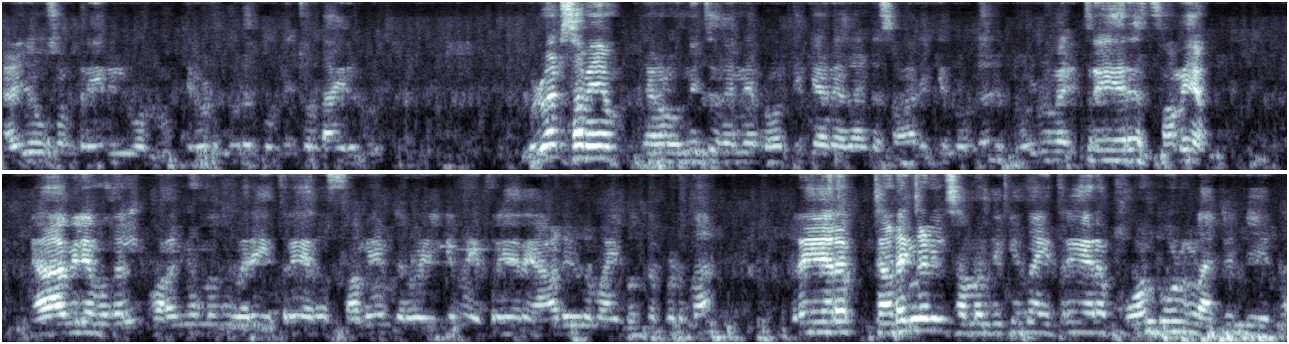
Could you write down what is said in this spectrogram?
കഴിഞ്ഞ ദിവസം ട്രെയിനിൽ വന്നു. തിരുവനന്തപുരത്ത് ഒന്നിച്ചുണ്ടായിരുന്നു. മുഴുവൻ സമയം ഞങ്ങൾ ഒന്നിച്ച് തന്നെ പ്രവർത്തിക്കാൻ ഏതാണ്ട് സാധിക്കുന്നുണ്ട്. മുഴുവൻ ഇത്രയേറെ സമയം രാവിലെ മുതൽ ഉറങ്ങുന്നത് വരെ ഇത്രയേറെ സമയം ചെലവഴിക്കുന്ന ഇത്രയേറെ ആളുകളുമായി ബന്ധപ്പെടുന്ന ഇത്രയേറെ ചടങ്ങുകളിൽ സംബന്ധിക്കുന്ന ഇത്രയേറെ ഫോൺ കോളുകൾ അറ്റൻഡ് ചെയ്യുന്ന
